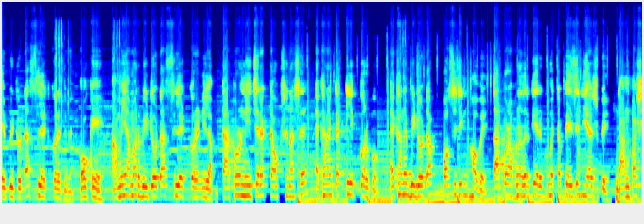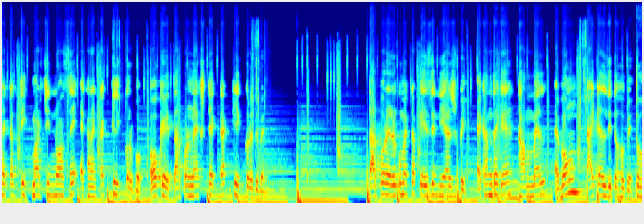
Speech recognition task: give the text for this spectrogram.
এই ভিডিওটা সিলেক্ট করে দিবেন। ওকে আমি আমার ভিডিওটা সিলেক্ট করে নিলাম। তারপর নিচের একটা অপশন আছে, এখানে একটা ক্লিক করব। এখানে ভিডিওটা প্রসিডিং হবে। তারপর আপনাদেরকে এরকম একটা পেজে নিয়ে আসবে। ডান পাশে একটা টিক মার্ক চিহ্ন আছে, এখানে একটা ক্লিক করব। ওকে তারপর নেক্সট একটা ক্লিক করে দিবেন। তারপর এরকম একটা পেজে নিয়ে আসবে। এখান থেকে থাম্বনেল এবং টাইটেল দিতে হবে। তো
